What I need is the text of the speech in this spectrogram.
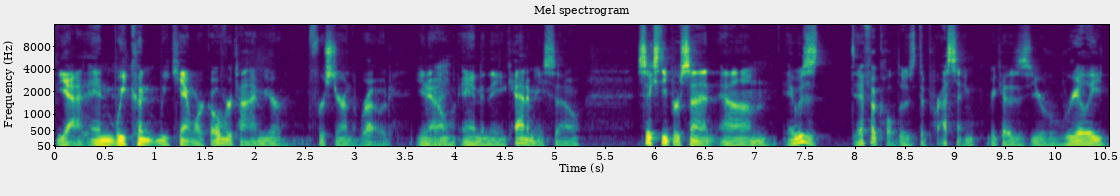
Yeah, and we couldn't, we can't work overtime. Your first year on the road, you know, Right. and in the academy, so sixty percent. Um, it was difficult. It was depressing because you're really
